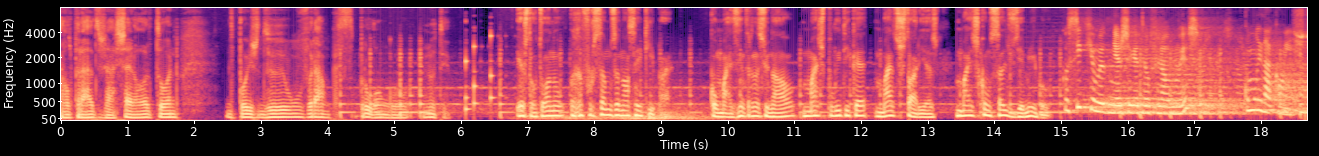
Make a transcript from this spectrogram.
alterado, já cheira ao outono, depois de um verão que se prolongou no tempo. Este outono, reforçamos a nossa equipa com mais internacional, mais política, mais histórias, mais conselhos de amigo. Consigo que o meu dinheiro chegue até o final do mês? Como lidar com isto?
